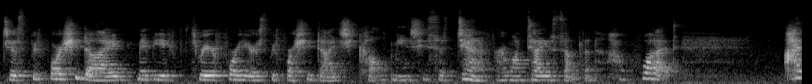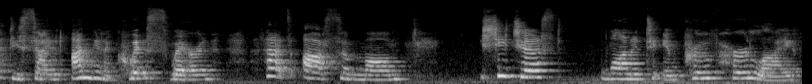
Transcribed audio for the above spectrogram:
Just before she died, maybe three or four years before she died, she called me and she said, Jennifer, I want to tell you something. What? I've decided I'm going to quit swearing. That's awesome, Mom. She just wanted to improve her life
